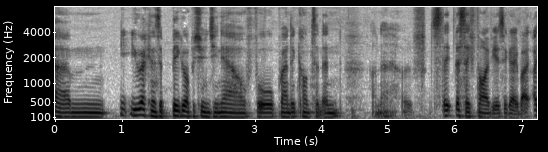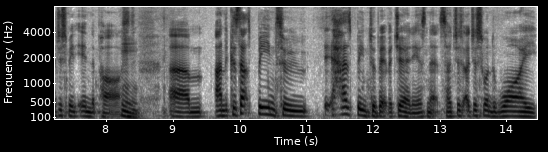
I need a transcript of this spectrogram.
um, you reckon there's a bigger opportunity now for branded content than I don't know, let's say five years ago, but I just mean in the past, mm. um, and because that's been through, it has been through a bit of a journey, hasn't it? So I just I just wonder why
